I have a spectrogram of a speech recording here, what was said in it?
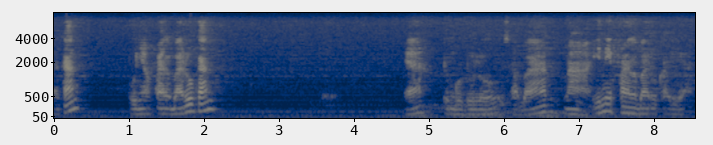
ya kan? Punya file baru kan? Ya tunggu dulu sabar. Nah ini file baru kalian.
